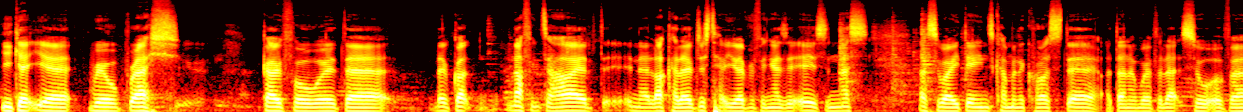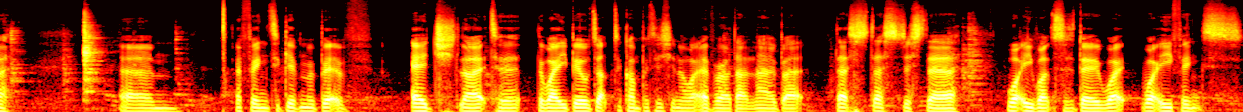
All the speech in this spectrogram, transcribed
you get your real brash, go forward. Uh, they've got nothing to hide in their locker. They'll just tell you everything as it is, and that's that's the way Dean's coming across there. I don't know whether that's sort of a, um, a thing to give him a bit of edge, like to the way he builds up to competition or whatever. I don't know, but that's that's just uh, what he wants to do, what what he thinks.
